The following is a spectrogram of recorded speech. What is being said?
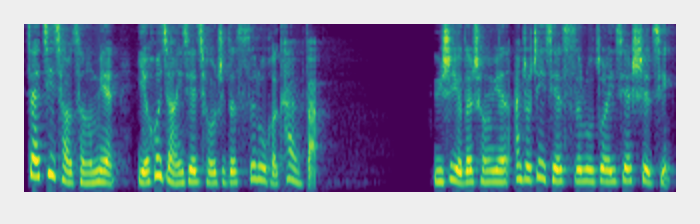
在技巧层面，也会讲一些求职的思路和看法。于是，有的成员按照这些思路做了一些事情，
